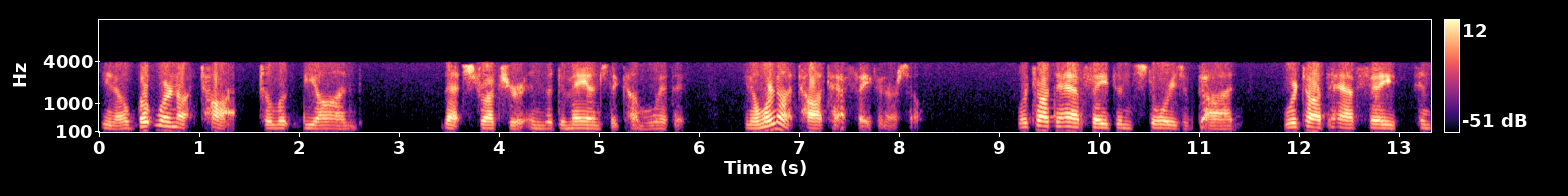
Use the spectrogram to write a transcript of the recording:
You know, but we're not taught to look beyond that structure and the demands that come with it. You know, we're not taught to have faith in ourselves. We're taught to have faith in stories of God. We're taught to have faith in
